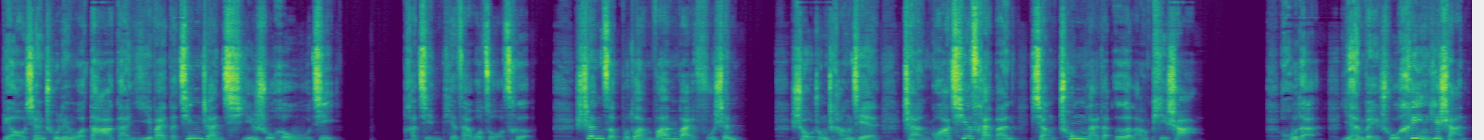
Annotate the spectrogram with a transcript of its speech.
表现出令我大感意外的精湛骑术和武技，她紧贴在我左侧，身子不断弯外俯身，手中长剑斩瓜切菜般向冲来的恶狼劈杀。忽的眼尾处黑影一闪，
